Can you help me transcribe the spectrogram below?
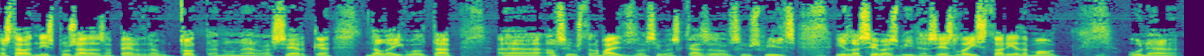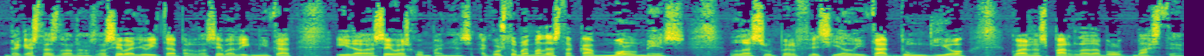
estaven disposades a perdre-ho tot en una recerca de la igualtat eh, als seus treballs, les seves cases, els seus fills i les seves vides. És la història de Maud, una d'aquestes dones, la seva lluita per la seva dignitat i de les seves companyes. Acostumem a destacar molt més la superficialitat d'un guió quan es parla de blockbuster,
